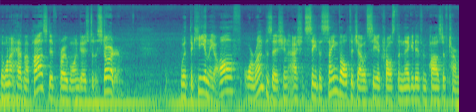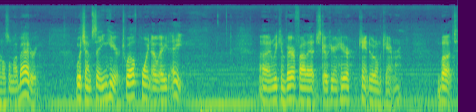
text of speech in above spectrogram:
The one I have my positive probe on goes to the starter. With the key in the off or run position, I should see the same voltage I would see across the negative and positive terminals on my battery which I'm seeing here, 12.088. Uh, and we can verify that, just go here and here. Can't do it on the camera. But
